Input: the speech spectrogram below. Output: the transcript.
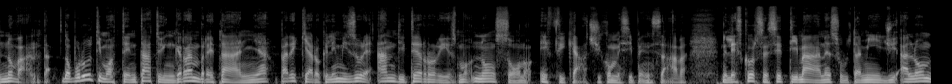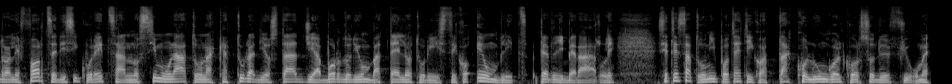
90. Eh, Dopo l'ultimo attentato in Gran Bretagna, pare chiaro che le misure antiterrorismo non sono efficaci come si pensava. Nelle scorse settimane sul Tamigi a Londra le forze di sicurezza hanno simulato una cattura di ostaggi a bordo di un battello turistico e un blitz per liberarli. Siete stato un ipotetico attacco lungo il corso del fiume.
